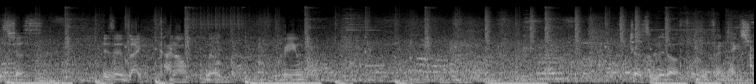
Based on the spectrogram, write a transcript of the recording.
It's just, isn't it like kind of milk cream? Just a bit of different texture.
